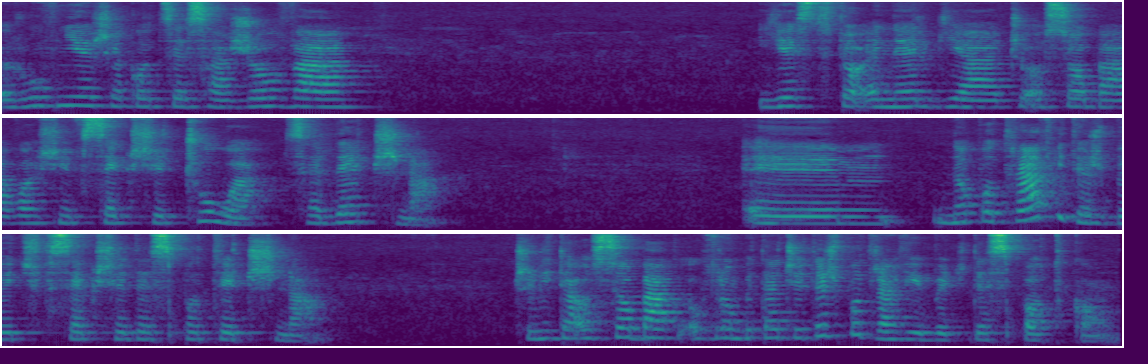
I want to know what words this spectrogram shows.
Również jako cesarzowa jest to energia czy osoba właśnie w seksie czuła, serdeczna. No potrafi też być w seksie despotyczna. Czyli ta osoba, o którą pytacie, też potrafi być despotką.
